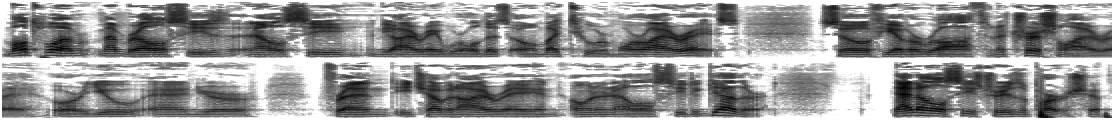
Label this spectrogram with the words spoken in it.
A multiple member LLC is an LLC in the IRA world that's owned by two or more IRAs. So if you have a Roth and a traditional IRA, or you and your friend each have an IRA and own an LLC together, that LLC is treated as a partnership.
